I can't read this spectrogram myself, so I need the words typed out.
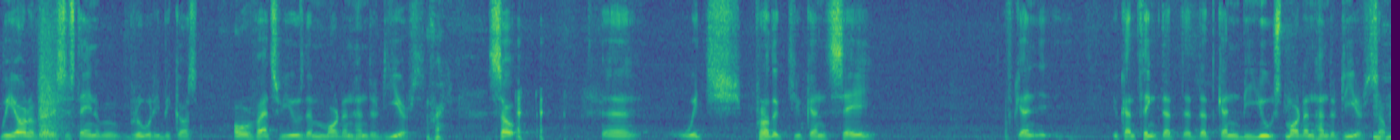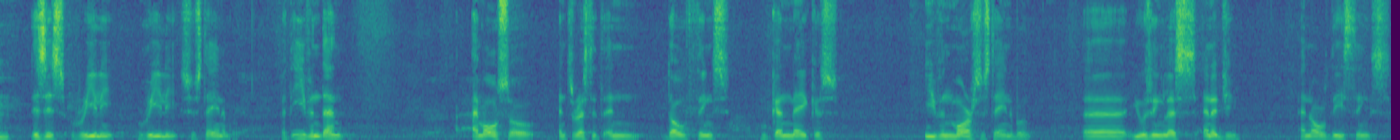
We are a very sustainable brewery because our vats we use them more than 100 years. Right. So, uh, which product you can say, of can, you can think that, that that can be used more than 100 years. So this is really, really sustainable. But even then, I'm also interested in those things who can make us even more sustainable, uh, using less energy, and all these things.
